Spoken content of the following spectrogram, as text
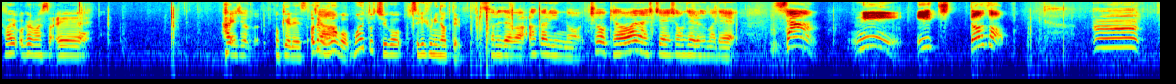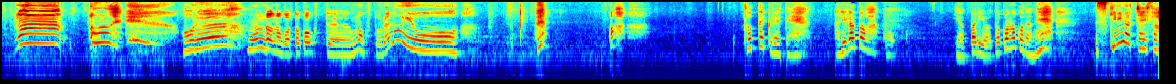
はいはいわかりました。えー、はい。大丈夫。OK です。あでもなんか前と違うセリフになってる。それではあかりんの超キャワなシチュエーションゼリフまで。321どうぞ。うーんうーん。あれ？本棚が高くてうまく取れないよ。え？あ取ってくれてありがとう。やっぱり男の子だね。好きになっちゃいそう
